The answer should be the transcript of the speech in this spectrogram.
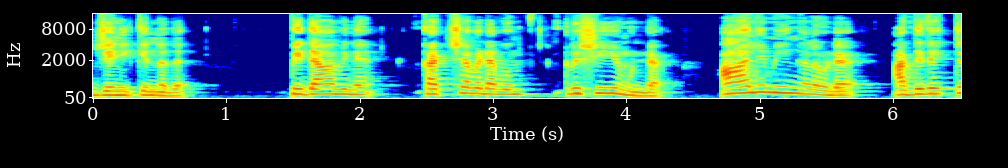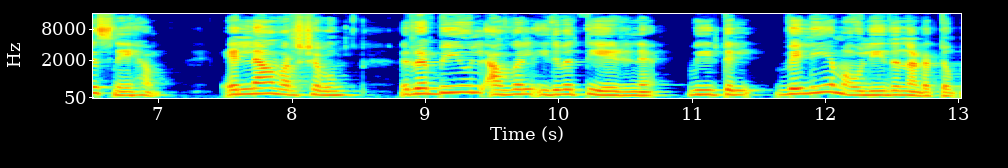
ജനിക്കുന്നത്. പിതാവിന് കച്ചവടവും കൃഷിയുമുണ്ട്. ആലിമീങ്ങളോട് അതിരറ്റ സ്നേഹം. എല്ലാ വർഷവും റബിയുൽ അവൽ ഇരുപത്തിയേഴിന് വീട്ടിൽ വലിയ മൗലീദ് നടത്തും.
